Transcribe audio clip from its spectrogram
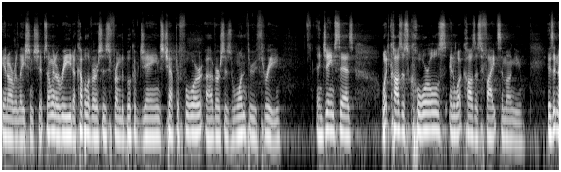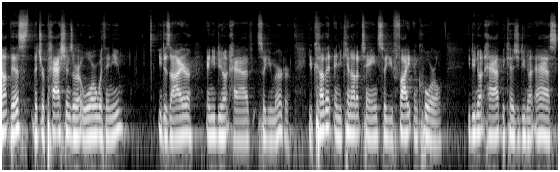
in our relationship? So I'm going to read a couple of verses from the book of James, chapter 4, uh, verses 1 through 3. And James says, What causes quarrels and what causes fights among you? Is it not this, that your passions are at war within you? You desire and you do not have, so you murder. You covet and you cannot obtain, so you fight and quarrel. You do not have because you do not ask,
